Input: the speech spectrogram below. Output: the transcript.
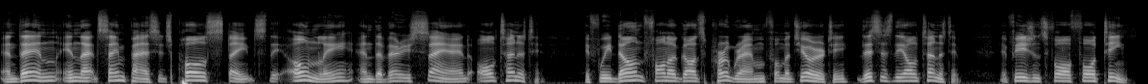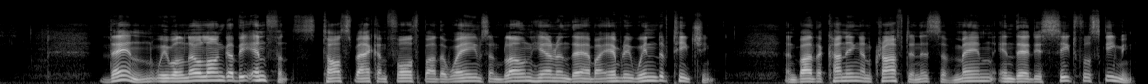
And then, in that same passage, Paul states the only and the very sad alternative. If we don't follow God's program for maturity, this is the alternative. Ephesians 4:14. Then we will no longer be infants, tossed back and forth by the waves and blown here and there by every wind of teaching, and by the cunning and craftiness of men in their deceitful scheming.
